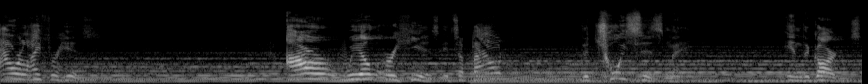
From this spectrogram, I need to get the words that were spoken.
Our life or his. Our will or his. It's about the choices made in the gardens.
